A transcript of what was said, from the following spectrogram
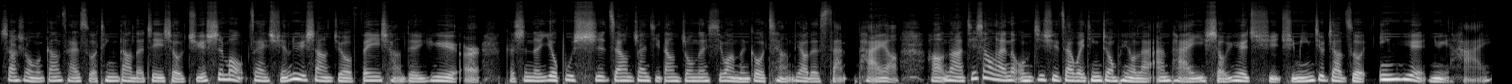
像是我们刚才所听到的这一首《爵士梦》，在旋律上就非常的悦耳，可是呢又不失这张专辑当中呢，希望能够强调的散拍啊。好，那接下来呢，我们继续再为听众朋友来安排一首乐曲，曲名就叫做《音乐女孩》。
